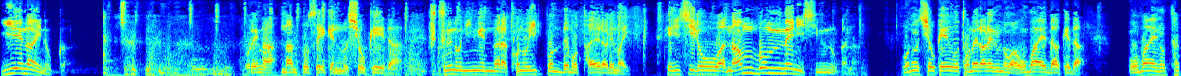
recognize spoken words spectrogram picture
言えないのか。これが南都政権の処刑だ。普通の人間ならこの一本でも耐えられまい。ケンシロウは何本目に死ぬのかな。この処刑を止められるのはお前だけだ。お前のたっ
